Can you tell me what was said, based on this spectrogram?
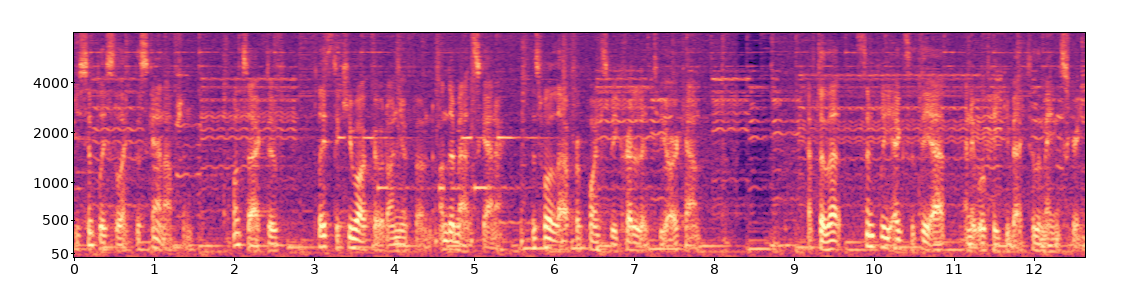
you simply select the scan option. Once active, place the QR code on your phone under Mat's scanner. This will allow for points to be credited to your account. After that, simply exit the app and it will take you back to the main screen.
